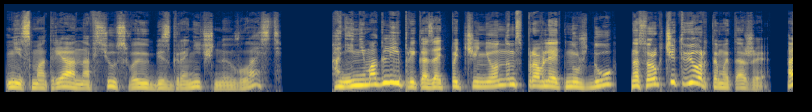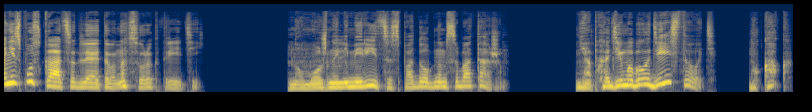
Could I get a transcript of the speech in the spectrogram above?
Несмотря на всю свою безграничную власть, они не могли приказать подчиненным справлять нужду на 44 этаже, а не спускаться для этого на 43-й. Но можно ли мириться с подобным саботажем? Необходимо было действовать. Но как?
